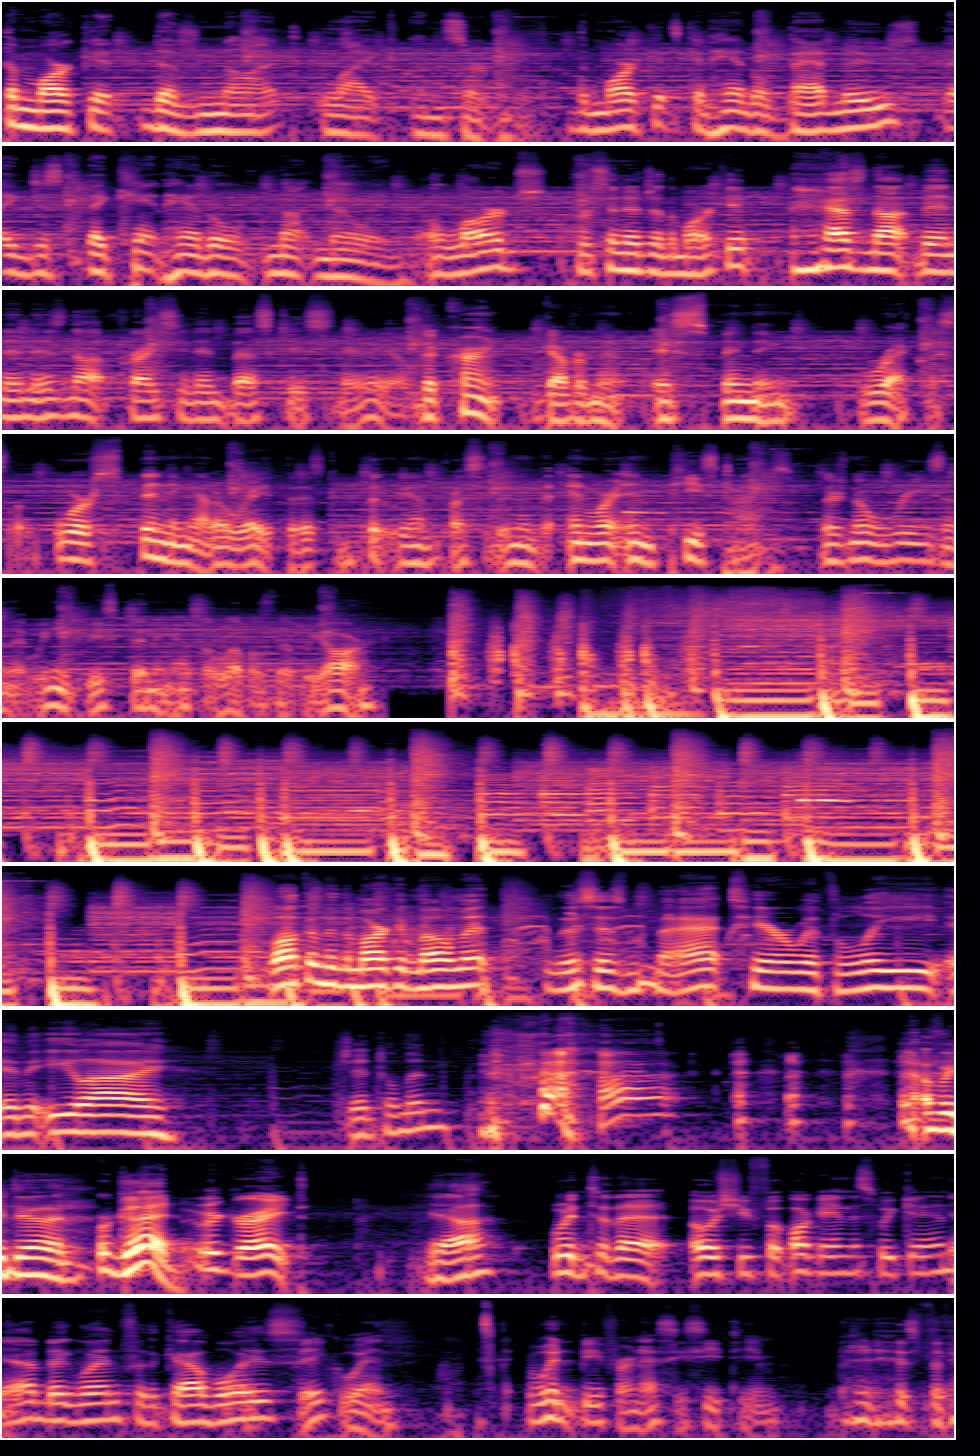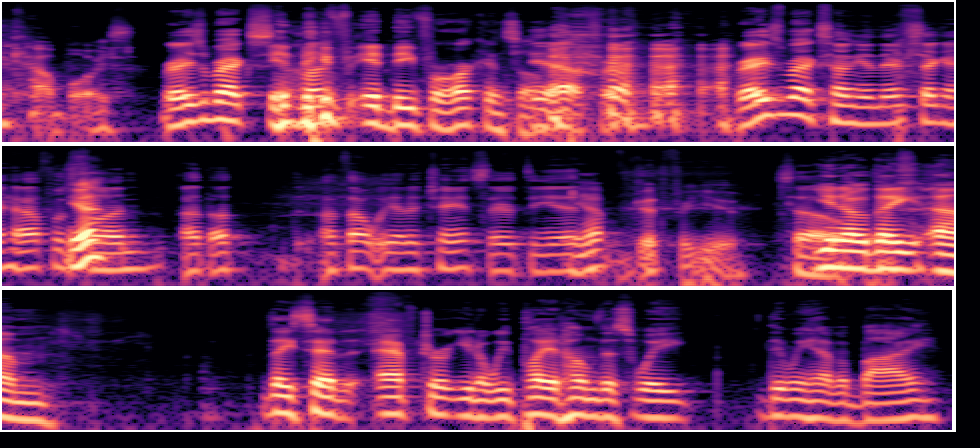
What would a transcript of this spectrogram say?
The market does not like uncertainty. The markets can handle bad news. They just they can't handle not knowing. A large percentage of the market has not been and is not pricing in best case scenario. The current government is spending recklessly. We're spending at a rate that is completely unprecedented, and we're in peace times. There's no reason that we need to be spending at the levels that we are. Welcome to the market moment. This is Matt here with Lee and Eli. Gentlemen, how are we doing? We're good. We're great. Yeah, Went to the OSU football game this weekend. yeah, big win for the Cowboys. Big win. It wouldn't be for an SEC team, but it is for the Cowboys. Razorbacks. It'd be hung- it'd be for Arkansas. yeah, for, Razorbacks hung in there. Second half was Yeah. fun. I thought I thought we had a chance there at the end. Yep. Good for you. So You know they um they said after you know we play at home this week, then we have a bye,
